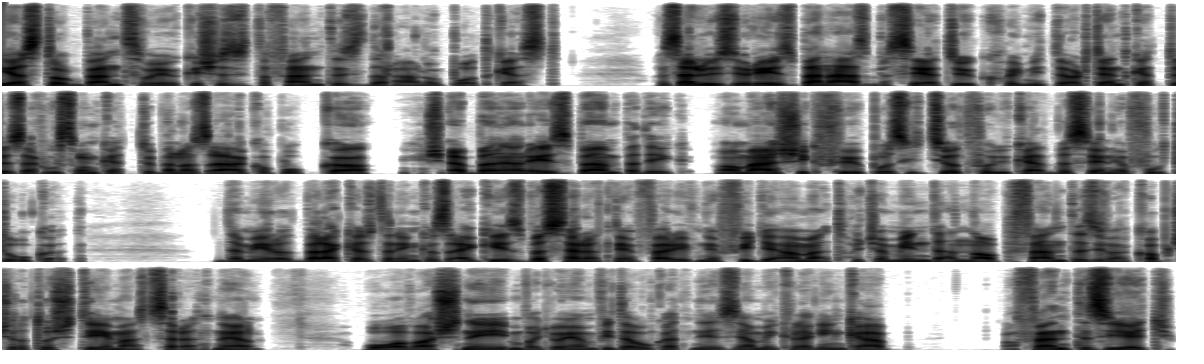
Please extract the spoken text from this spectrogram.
Sziasztok, Bence vagyok, és ez itt a Fantasy Daráló Podcast. Az előző részben átbeszéltük, hogy mi történt 2022-ben az elkapukkal, és ebben a részben pedig a másik fő pozíciót fogjuk átbeszélni a futókat. De mielőtt belekezdenénk az egészbe, szeretném felhívni a figyelmet, hogyha minden nap fantasyvel kapcsolatos témát szeretnél olvasni, vagy olyan videókat nézni, amik leginkább a fantasy egy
